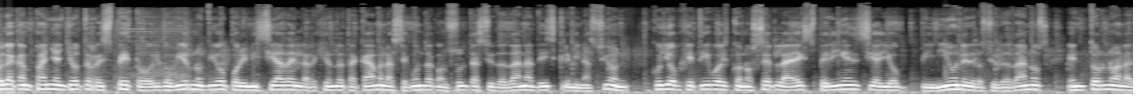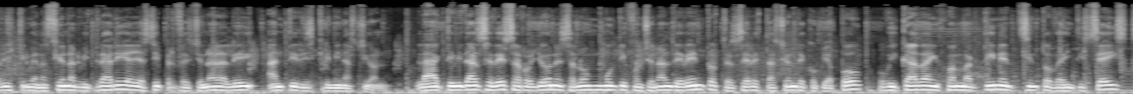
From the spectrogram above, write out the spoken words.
Con la campaña Yo te respeto, el gobierno dio por iniciada en la región de Atacama la segunda consulta ciudadana de discriminación, cuyo objetivo es conocer la experiencia y opiniones de los ciudadanos en torno a la discriminación arbitraria y así perfeccionar la ley antidiscriminación. La actividad se desarrolló en el Salón Multifuncional de Eventos, tercera estación de Copiapó, ubicada en Juan Martínez 126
